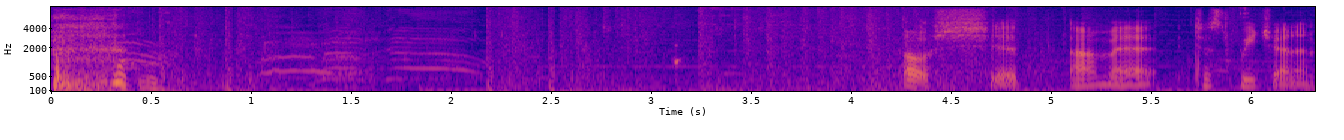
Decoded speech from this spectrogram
oh shit, I'm uh, just regenning.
